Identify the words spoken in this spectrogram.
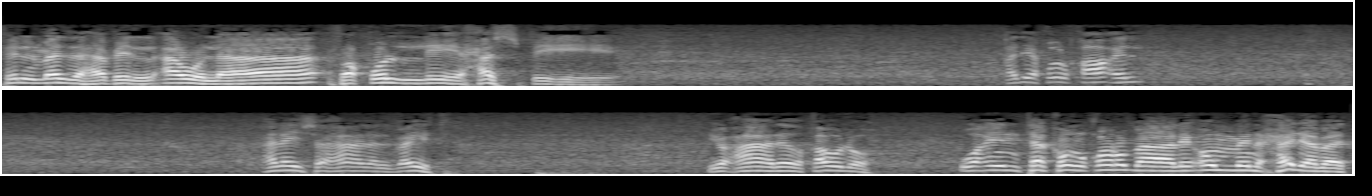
في المذهب الأولى فقل لي حسبي. قد يقول قائل أليس هذا البيت يعارض قوله وإن تكن قربى لأم حجبت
